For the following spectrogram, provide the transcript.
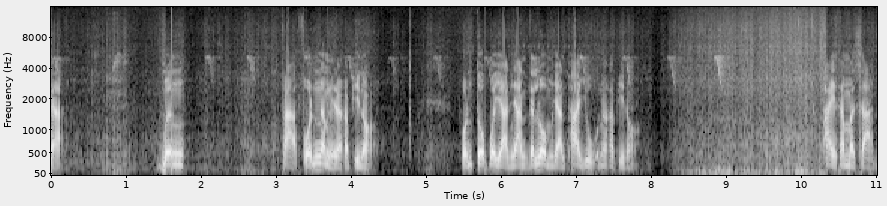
กะเบิงฝ่าฝนน้ำนี่แหละครับ พี่น้องฝนตกปยานยันแต่ลมยันพายุนะครับ พี่น้องภัยธรรมศาสตร์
